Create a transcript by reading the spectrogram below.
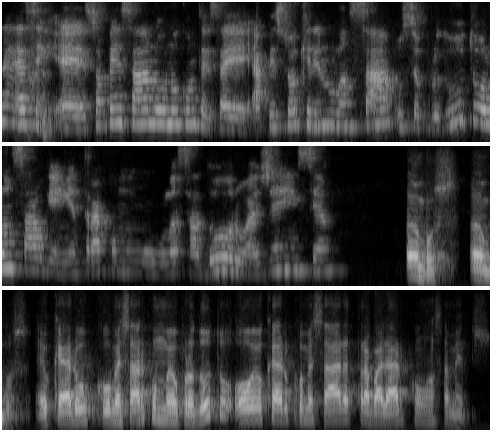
Né, assim, é só pensar no, no contexto. É a pessoa querendo lançar o seu produto ou lançar alguém? Entrar como lançador ou agência? Ambos, ambos. Eu quero começar com o meu produto ou eu quero começar a trabalhar com lançamentos?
